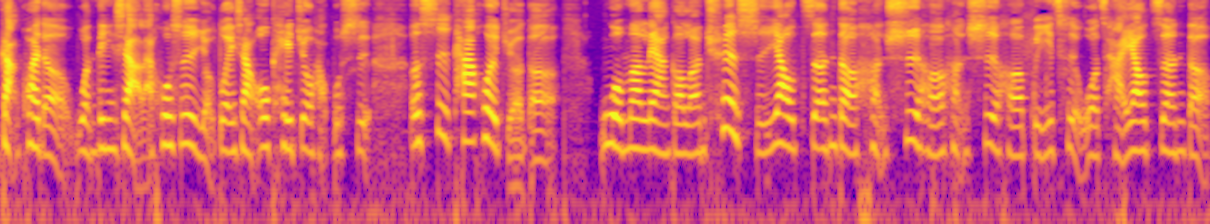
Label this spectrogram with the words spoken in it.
赶快的稳定下来，或是有对象 OK 就好，不是，而是他会觉得我们两个人确实要真的很适合，很适合彼此，我才要真的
